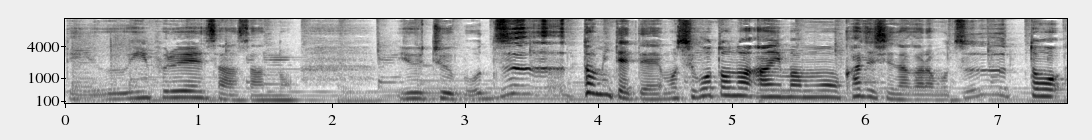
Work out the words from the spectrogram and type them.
ていうインフルエンサーさんの YouTube をずっと見ててもう仕事の合間も家事しながらもずっと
